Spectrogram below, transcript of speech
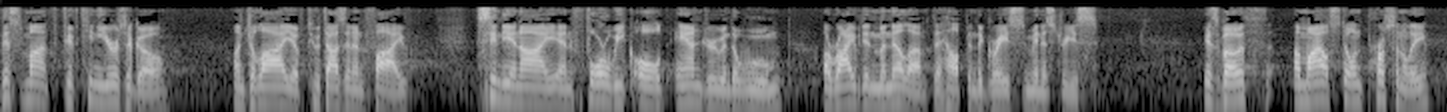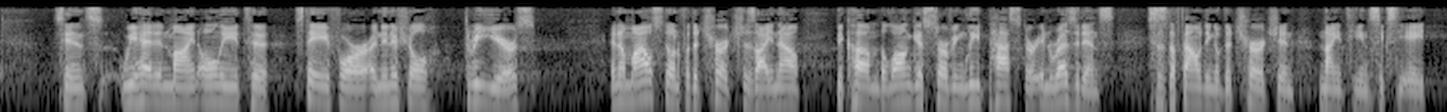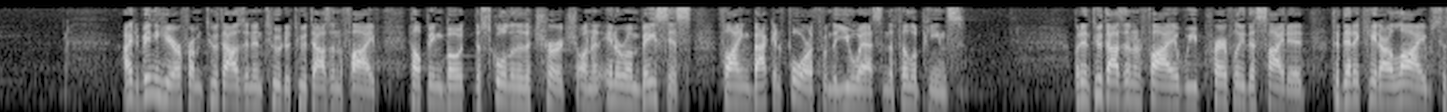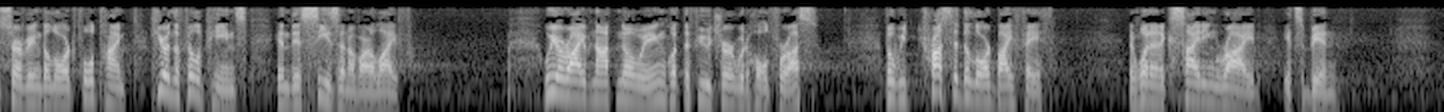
This month, 15 years ago, on July of 2005, Cindy and I and four week old Andrew in the womb arrived in Manila to help in the Grace Ministries. It's both a milestone personally, since we had in mind only to stay for an initial three years, and a milestone for the church as I now become the longest serving lead pastor in residence since the founding of the church in 1968. I'd been here from 2002 to 2005, helping both the school and the church on an interim basis, flying back and forth from the U.S. and the Philippines. But in 2005, we prayerfully decided to dedicate our lives to serving the Lord full time here in the Philippines in this season of our life. We arrived not knowing what the future would hold for us, but we trusted the Lord by faith. And what an exciting ride it's been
